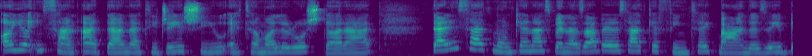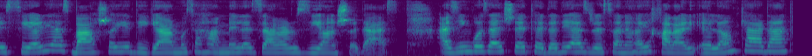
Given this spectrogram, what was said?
آیا این صنعت در نتیجه شیوع احتمال رشد دارد؟ در این سطح ممکن است به نظر برسد که فینتک به اندازه بسیاری از بخشهای دیگر متحمل ضرر و زیان شده است از این گذشته تعدادی از رسانه های خبری اعلام کردند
